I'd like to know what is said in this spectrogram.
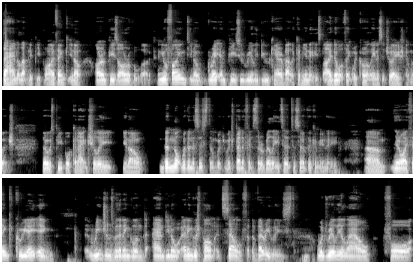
to handle that many people. And I think you know our MPs are overworked, and you'll find you know great MPs who really do care about the communities. But I don't think we're currently in a situation in which those people can actually you know they're not within a system which which benefits their ability to to serve the community. Um, you know, I think creating regions within England and you know an English Parliament itself, at the very least, would really allow for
